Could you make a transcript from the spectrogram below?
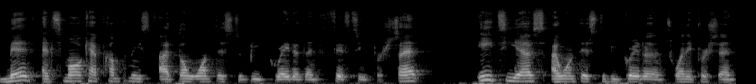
Mid and small cap companies, I don't want this to be greater than 15%. ETFs, I want this to be greater than 20%.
